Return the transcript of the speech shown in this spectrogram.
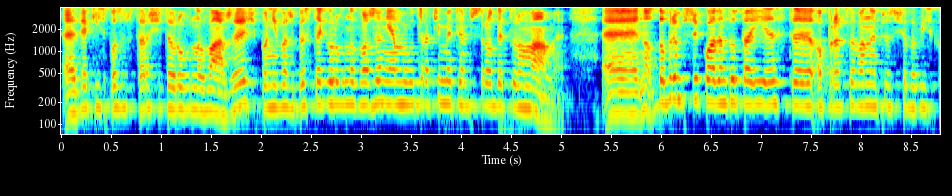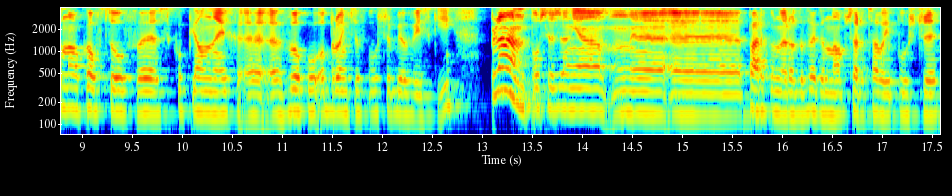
e, w jakiś sposób stara się to równoważyć, ponieważ bez tego równoważenia my utracimy tę przyrodę, którą mamy. E, no, dobrym przykładem tutaj jest e, przez środowisko naukowców e, skupionych e, wokół obrońców Puszczy Białowieskiej plan poszerzenia mm, e, e, Parku Narodowego na obszar całej Puszczy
